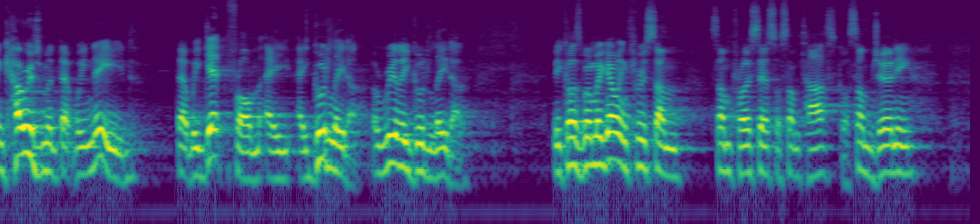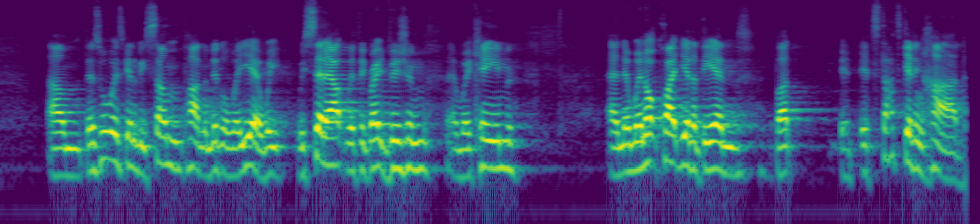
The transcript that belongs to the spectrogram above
encouragement that we need, that we get from a, a good leader, a really good leader. Because when we're going through some, some process or some task or some journey, um, there's always going to be some part in the middle where, yeah, we, we set out with a great vision and we're keen, and then we're not quite yet at the end, but it, it starts getting hard,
